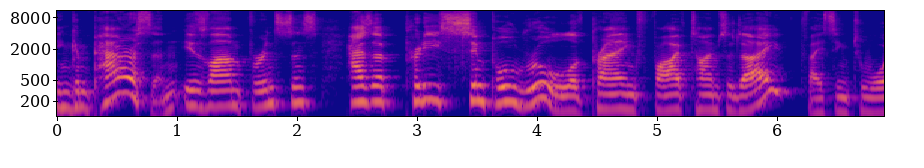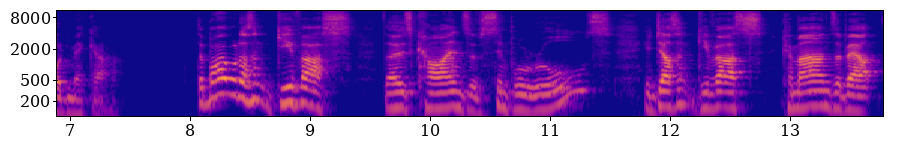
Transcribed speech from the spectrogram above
In comparison, Islam, for instance, has a pretty simple rule of praying five times a day, facing toward Mecca. The Bible doesn't give us those kinds of simple rules. It doesn't give us commands about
